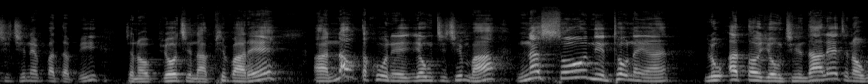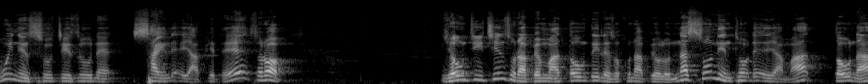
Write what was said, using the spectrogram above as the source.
ကြည်ခြင်းနဲ့ပတ်သက်ပြီးကျွန်တော်ပြောချင်တာဖြစ်ပါတယ်အာနောက်တစ်ခုနဲ့ယုံကြည်ခြင်းမှာနတ်ဆိုးနေထုတ်နိုင်ရန် လိုအပ်တော့ယုံကြည်ဒါလည်းကျွန်တော်ဝိညာဉ်ဆိုကျေစုနဲ့ဆိုင်တဲ့အရာဖြစ်တယ်ဆိုတော့ယုံကြည်ခြင်းဆိုတာဘယ်မှာသုံးသေးလဲဆိုခုနပြောလို့နတ်ဆိုးနေထုတ်တဲ့အရာမှာသုံးတာ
